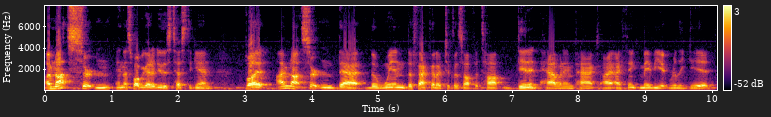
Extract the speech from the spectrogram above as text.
I'm not certain, and that's why we got to do this test again. But I'm not certain that the wind, the fact that I took this off the top, didn't have an impact. I, I think maybe it really did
